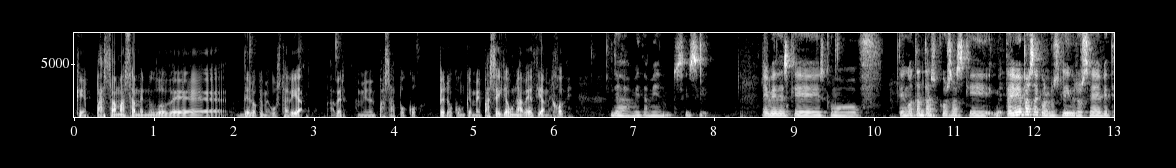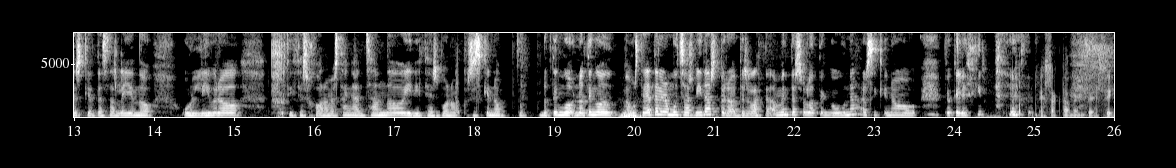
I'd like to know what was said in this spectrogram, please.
que, pasa más a menudo de, de, lo que me gustaría a ver, a mí me pasa poco, pero con que me pase ya una vez ya me jode. Ya, a mí también, sí, sí. Hay veces que es como, tengo tantas cosas que... También me pasa con los libros, ¿eh? hay veces que te estás leyendo un libro, dices, jo, no me está enganchando y dices, bueno, pues es que no, no, tengo, no tengo, me gustaría tener muchas vidas, pero desgraciadamente solo tengo una, así que no, tengo que elegir. Exactamente, sí.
